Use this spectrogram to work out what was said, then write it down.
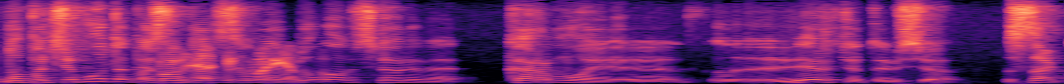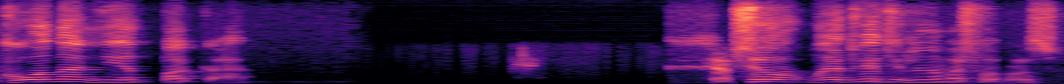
Но почему-то Государственная Дума все время кормой э, э, вертит и все. Закона нет пока. Все. все, мы ответили на ваш вопрос.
